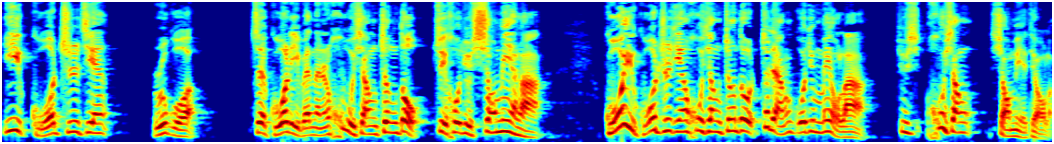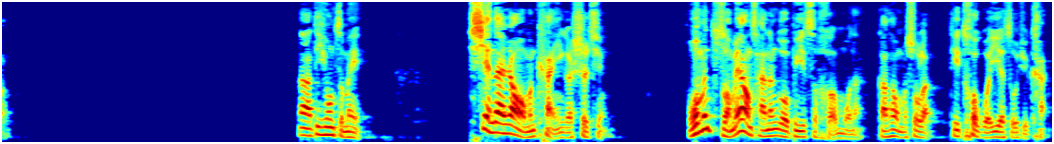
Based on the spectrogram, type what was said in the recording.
一国之间如果这国里边的人互相争斗，最后就消灭了。国与国之间互相争斗，这两个国就没有了，就互相消灭掉了。那弟兄姊妹，现在让我们看一个事情：我们怎么样才能够彼此和睦呢？刚才我们说了，得透过耶稣去看。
